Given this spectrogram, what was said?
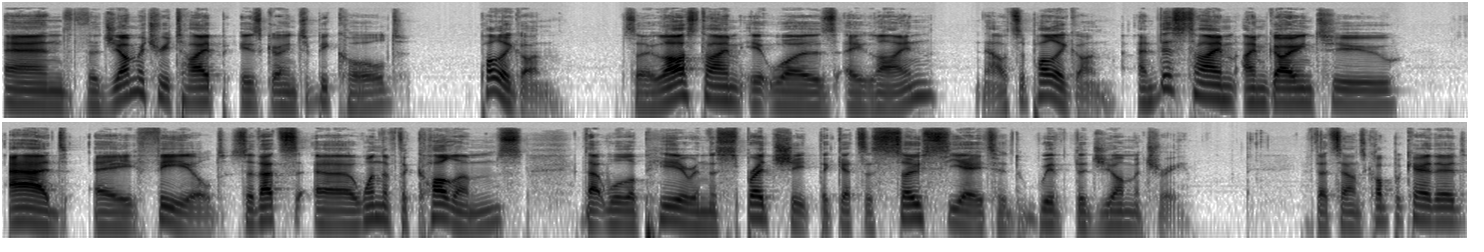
And the geometry type is going to be called polygon. So last time it was a line. Now it's a polygon. And this time I'm going to add a field. So that's uh, one of the columns that will appear in the spreadsheet that gets associated with the geometry. If that sounds complicated,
